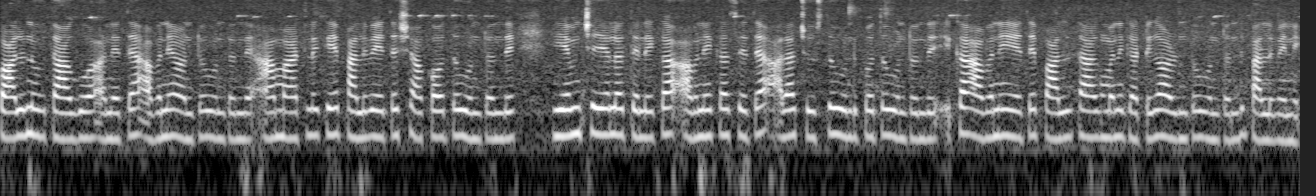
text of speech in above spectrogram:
పాలు నువ్వు తాగు అనైతే అవని అంటూ ఉంటుంది. ఆ మాటలకే పల్లవి అయితే షాక్ అవుతూ ఉంటుంది. ఏం చేయాలో తెలియక అవని అయితే అలా చూస్తూ ఉండిపోతూ ఉంటుంది. ఇక అవని అయితే పాలు తాగమని గట్టిగా అంటూ ఉంటుంది పల్లవిని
